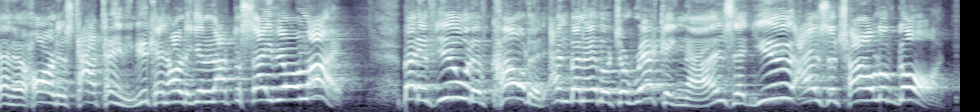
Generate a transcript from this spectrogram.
and as hard as titanium. You can hardly get it out to save your life. But if you would have caught it and been able to recognize that you, as a child of God,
